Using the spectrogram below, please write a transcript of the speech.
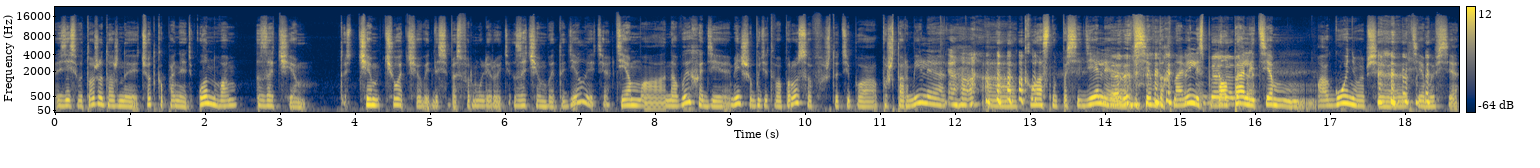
здесь вы тоже должны четко понять, он вам зачем. То есть чем четче вы для себя сформулируете, зачем вы это делаете, тем а, на выходе меньше будет вопросов, что типа поштормили, ага. а, классно посидели, все вдохновились, поболтали, тем огонь вообще, темы все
